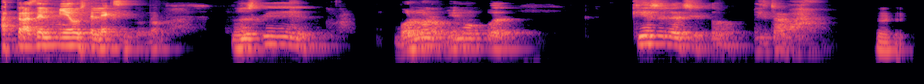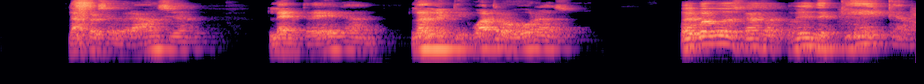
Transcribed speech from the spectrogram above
atrás del miedo está el éxito, ¿no? No es que vuelvo a lo mismo, pues. ¿Qué es el éxito? El trabajo, la perseverancia, la entrega, las 24 horas. Oye, ¿cuándo descansas? Oye, ¿de qué, cabrón?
